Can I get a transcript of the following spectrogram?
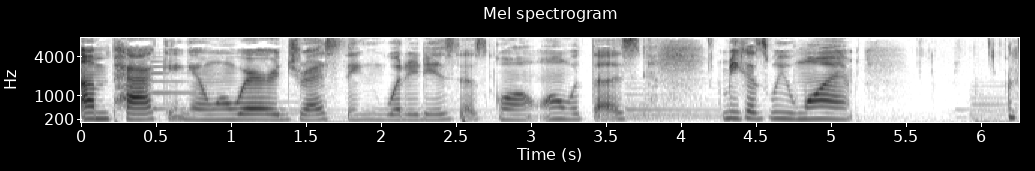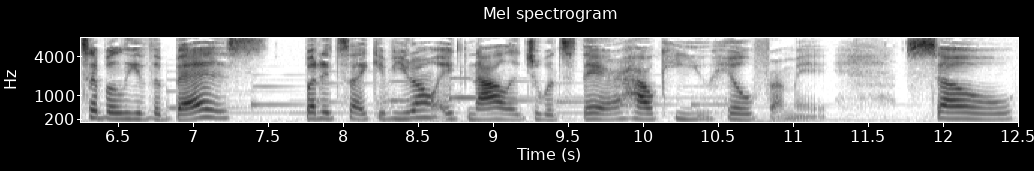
unpacking and when we're addressing what it is that's going on with us because we want to believe the best, but it's like if you don't acknowledge what's there, how can you heal from it? So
